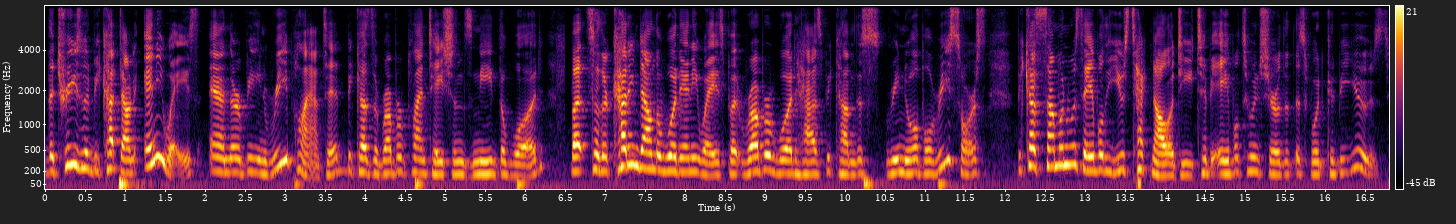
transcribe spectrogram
the trees would be cut down anyways and they're being replanted because the rubber plantations need the wood. But so they're cutting down the wood anyways but rubber wood has become this renewable resource because someone was able to use technology to be able to ensure that this wood could be used.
